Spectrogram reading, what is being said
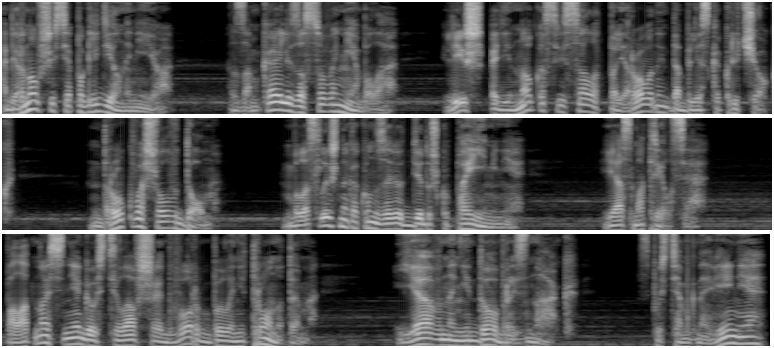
Обернувшись, я поглядел на нее. Замка или засова не было. Лишь одиноко свисал отполированный до блеска крючок. Друг вошел в дом. Было слышно, как он зовет дедушку по имени. Я осмотрелся. Полотно снега, устилавшее двор, было нетронутым. Явно недобрый знак. Спустя мгновение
